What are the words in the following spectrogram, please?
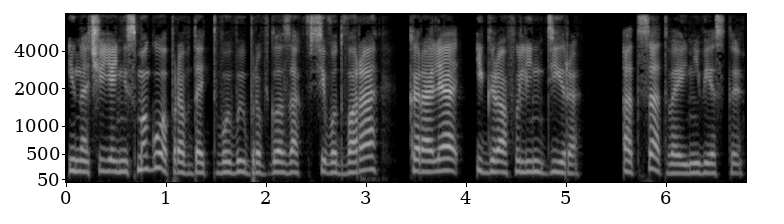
Иначе я не смогу оправдать твой выбор в глазах всего двора, короля и графа Линдира, отца твоей невесты».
